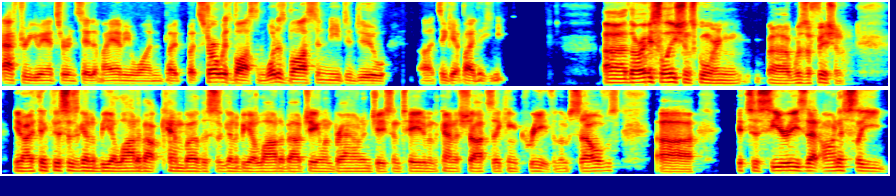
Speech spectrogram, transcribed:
after you answer and say that Miami won. But but start with Boston. What does Boston need to do uh, to get by the Heat? Uh, their isolation scoring uh, was efficient. You know, I think this is going to be a lot about Kemba. This is going to be a lot about Jaylen Brown and Jayson Tatum and the kind of shots they can create for themselves. Uh, it's a series that honestly,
